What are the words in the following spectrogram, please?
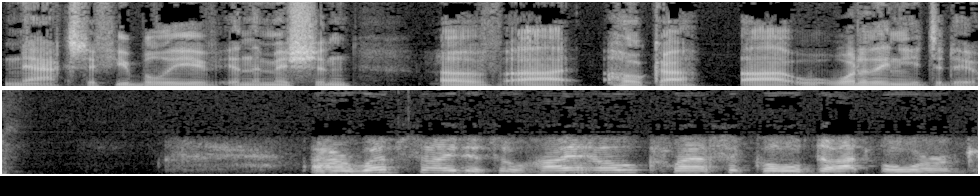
next? If you believe in the mission of uh, HOCA, uh, what do they need to do? Our website is ohioclassical.org.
